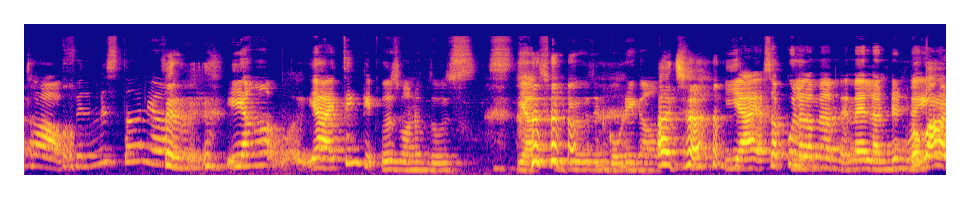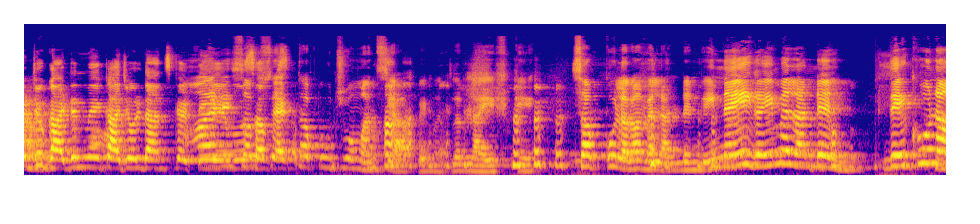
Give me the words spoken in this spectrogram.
था। फिल्मिस्तान या यहाँ या I think it was one of those या स्टूडियोज इन गोरेगांव अच्छा। या सबको लगा मैं मैं लंदन गई। बाहर जो गार्डन में काजोल डांस करती है वो सब सेट था पूछो मन से यहाँ पे मतलब लाइफ के। सबको लगा मैं लंदन गई। नहीं गई मैं लंदन देखो ना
